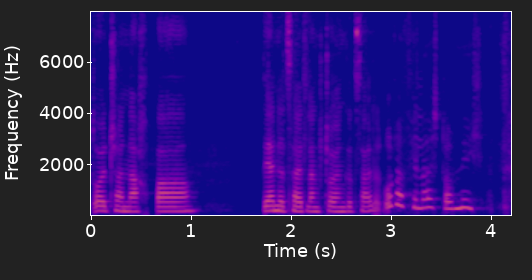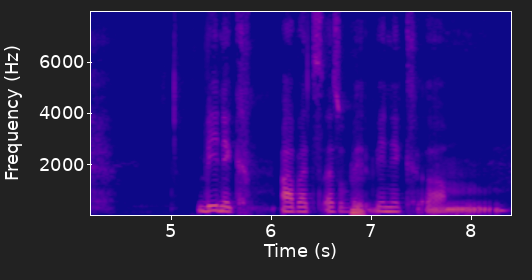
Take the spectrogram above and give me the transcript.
deutscher Nachbar, der eine Zeit lang Steuern gezahlt hat, oder vielleicht auch nicht, wenig Arbeits-, also we Hm. wenig ähm,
